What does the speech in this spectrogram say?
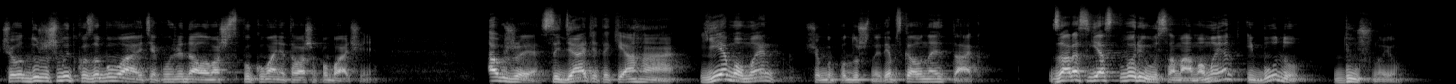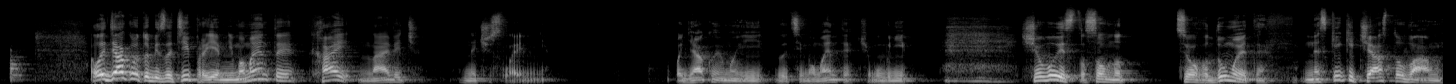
що дуже швидко забувають, як виглядало ваше спілкування та ваше побачення. А вже сидять і такі, ага, є момент, щоб подушнити. Я б сказав навіть так. Зараз я створю сама момент і буду душною. Але дякую тобі за ті приємні моменти, хай навіть нечисленні. Подякуємо і за ці моменти, чому б ні. Що ви стосовно цього думаєте? Наскільки часто вам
